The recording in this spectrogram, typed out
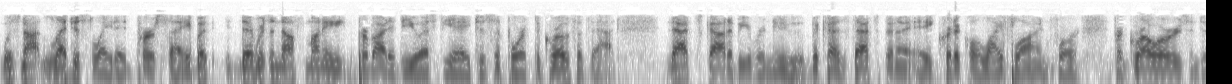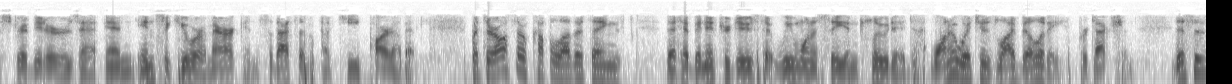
was not legislated per se, but there was enough money provided to USDA to support the growth of that. That's got to be renewed because that's been a, a critical lifeline for for growers and distributors and, and insecure Americans. So that's a, a key part of it. But there are also a couple other things that have been introduced that we want to see included. One of which is liability protection. This is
